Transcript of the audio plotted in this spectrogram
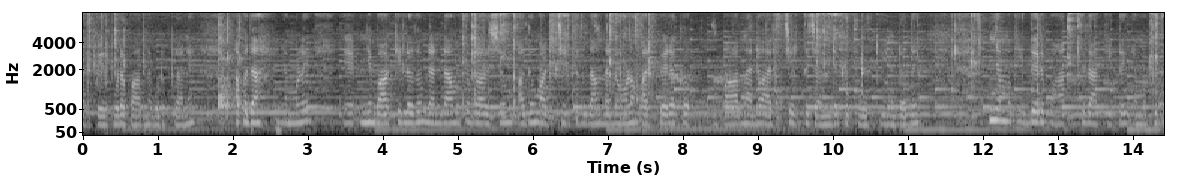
അരിപ്പയിൽ കൂടെ പാർന്ന് കൊടുക്കുകയാണ്. അപ്പോൾ ഇതാ നമ്മൾ ഇനി ബാക്കിയുള്ളതും രണ്ടാമത്തെ പ്രാവശ്യവും അതും അടിച്ചെടുത്തിട്ട് നല്ലോണം അരിപ്പയിലൊക്കെ പാർന്ന് നല്ല അരച്ചെടുത്ത് ചണ്ടിയൊക്കെ പോക്കിയിട്ടത് നമുക്ക് ഇതൊരു പാത്രത്തിലാക്കിയിട്ട് നമുക്കിത്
